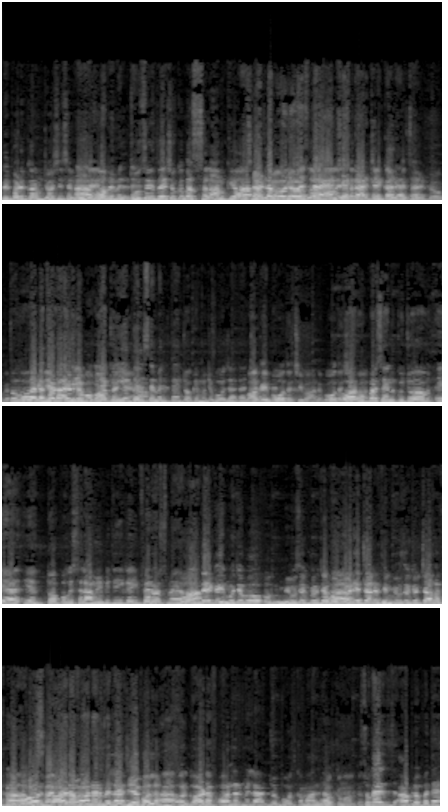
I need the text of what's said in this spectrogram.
भी बड़ी गर्मजोशी से मिलते हाँ, हैं वो भी मिलते हैं। दूसरे देशों को बस सलाम किया और हाँ, मतलब वो जो इस मतलब तरह हाँ, हैंडशेक करके निकल करके हो हैं गए तो वो ये थोड़ा अजीब बात लेकिन नहीं ये दिल हाँ। से मिलते हैं जो कि मुझे बहुत ज़्यादा वाकई बहुत अच्छी बात है बहुत अच्छी और ऊपर से इनको जो तोपों की सलामी भी दी गई फिर तो उसमें वो हाँ, दे गई मुझे वो म्यूज़िक पे जब वो हाँ। गाड़ियाँ चालू थी म्यूज़िक जो चालू था हाँ, वो और पे ऑफ़ ऑनर मिला हाँ और गार्ड ऑफ़ ऑनर मिला जो बहुत कमाल था बहुत कमाल का सो था। गाइज़ आप लोग बताएँ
